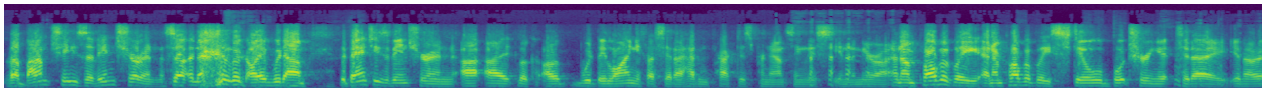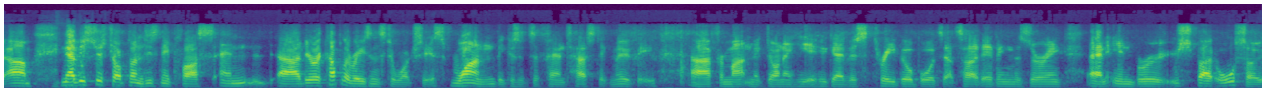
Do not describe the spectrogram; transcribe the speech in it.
The Banshees of Inisherin. So, no, look, I would um, the Banshees of Inisherin. I, I look, I would be lying if I said I hadn't practiced pronouncing this in the mirror, and I'm probably and I'm probably still butchering it today. You know, um, now this just dropped on Disney Plus, and uh, there are a couple of reasons to watch this. One, because it's a fantastic movie uh, from Martin McDonagh here, who gave us three billboards outside Ebbing, Missouri, and in Bruges, but also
